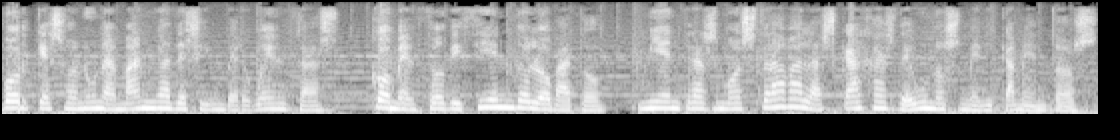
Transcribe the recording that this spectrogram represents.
Porque son una manga de sinvergüenzas, comenzó diciendo Lobato, mientras mostraba las cajas de unos medicamentos.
